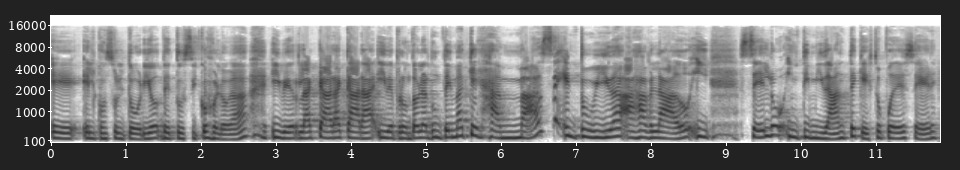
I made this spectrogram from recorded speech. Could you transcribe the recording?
eh, el consultorio de tu psicóloga y verla cara a cara y de pronto hablar de un tema que jamás en tu vida has hablado y sé lo intimidante que esto puede ser.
